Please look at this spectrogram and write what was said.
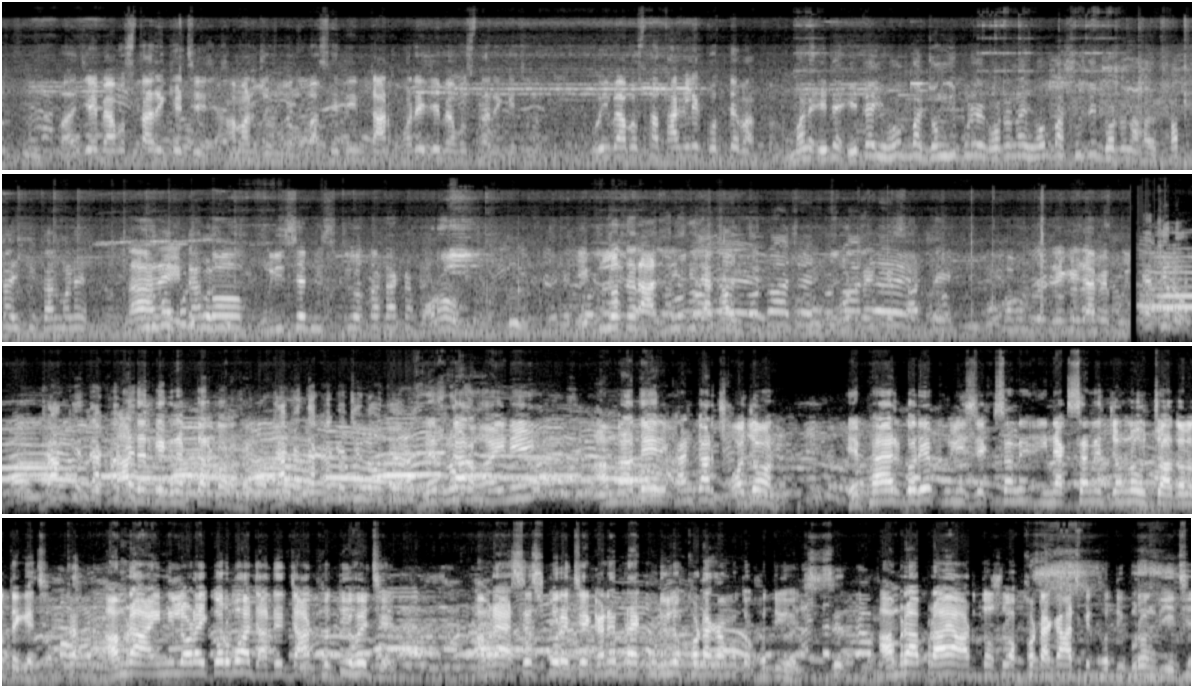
বা যে ব্যবস্থা রেখেছে আমার জন্য বা সেদিন তারপরে যে ব্যবস্থা রেখেছে ওই ব্যবস্থা থাকলে করতে পারতো। মানে এটা এটাই হোক বা জঙ্গিপুরের ঘটনাই হোক বা সুতির ঘটনা হয় সবটাই কি তার মানে না এটা তো পুলিশের নিষ্ক্রিয়তাটা একটা বড় অভিযোগ। এগুলোতে রাজনীতি দেখা উচিত ভোট ব্যাংকের স্বার্থে মুখ্যমন্ত্রী রেগে যাবে পুলিশ ছিল যাকে দেখা তাদেরকে গ্রেপ্তার করা হয়। যাকে দেখা গেছিল গ্রেপ্তার হয়নি। আমাদের এখানকার ছজন এফআইআর করে পুলিশ অ্যাকশন ইনঅ্যাকশনের জন্য উচ্চ আদালতে গেছে। আমরা আইনি লড়াই করব আর যাদের যা ক্ষতি হয়েছে আমরা অ্যাসেস করেছি এখানে প্রায় কুড়ি লক্ষ টাকা মতো ক্ষতি হয়েছে। আমরা প্রায় আট দশ লক্ষ টাকা আজকে ক্ষতিপূরণ দিয়েছি।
